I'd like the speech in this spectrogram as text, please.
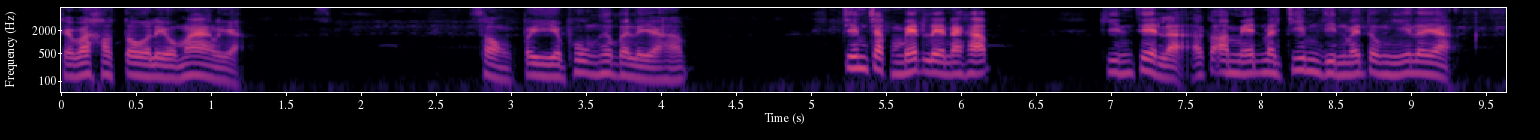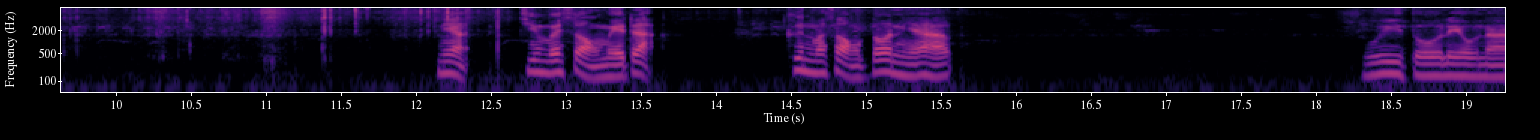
แต่ว่าเขาโตเร็วมากเลยอะสองปีพุ่งขึ้นไปเลยครับ จิ้มจากเม็ดเลยนะครับ กินเสร็จละแล้วก็เอาเม็ดมาจิ้มดินไว้ตรงนี้เลยอะเนี่ย จิ้มไว้สองเม็ดอะขึ้นมาสองต้นเนี้ยครับอุ้ยโตเร็วนะ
